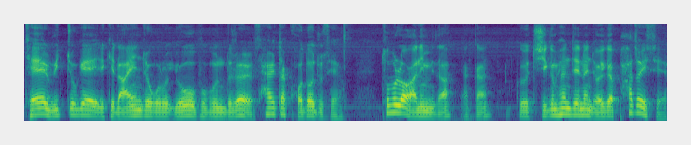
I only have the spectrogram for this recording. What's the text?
제일 위쪽에 이렇게 라인적으로 요 부분들을 살짝 걷어주세요. 투블럭 아닙니다. 약간 그 지금 현재는 여기가 파져 있어요.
